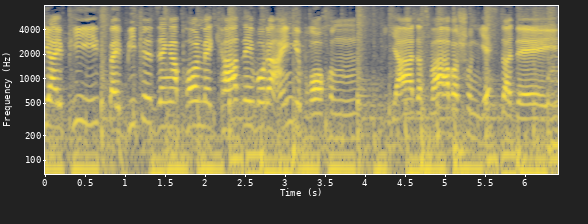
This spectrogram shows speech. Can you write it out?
VIPs bei Beatles-Sänger Paul McCartney wurde eingebrochen. Ja, das war aber schon yesterday.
